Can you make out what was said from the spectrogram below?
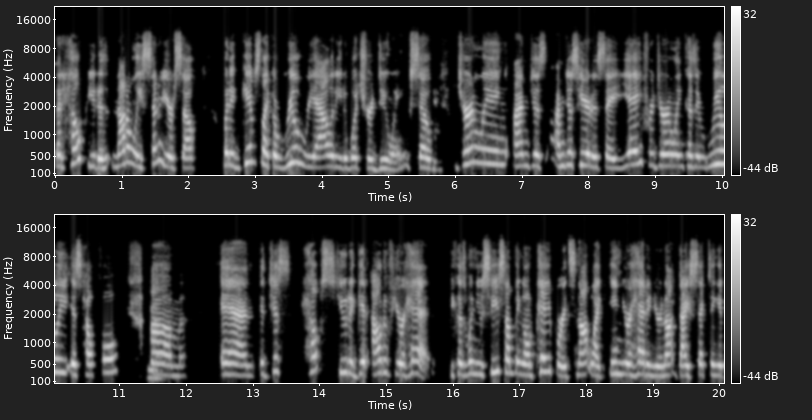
that help you to not only center yourself, but it gives like a real reality to what you're doing. So journaling i'm just i'm just here to say yay for journaling because it really is helpful yeah. um and it just helps you to get out of your head because when you see something on paper it's not like in your head and you're not dissecting it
